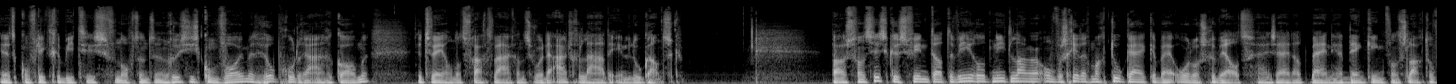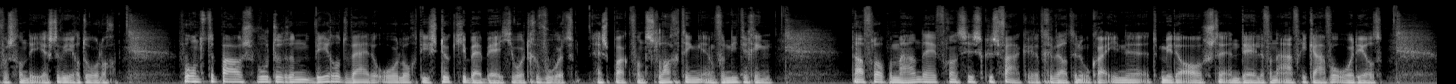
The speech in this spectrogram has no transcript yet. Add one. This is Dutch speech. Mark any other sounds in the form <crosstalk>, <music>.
In het conflictgebied is vanochtend een Russisch konvooi met hulpgoederen aangekomen. De 200 vrachtwagens worden uitgeladen in Lugansk. Paus Franciscus vindt dat de wereld niet langer onverschillig mag toekijken bij oorlogsgeweld. Hij zei dat bij een herdenking van slachtoffers van de Eerste Wereldoorlog. Volgens de paus woedt er een wereldwijde oorlog die stukje bij beetje wordt gevoerd. Hij sprak van slachting en vernietiging. De afgelopen maanden heeft Franciscus vaker het geweld in Oekraïne, het Midden-Oosten en delen van Afrika veroordeeld.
